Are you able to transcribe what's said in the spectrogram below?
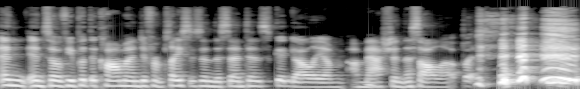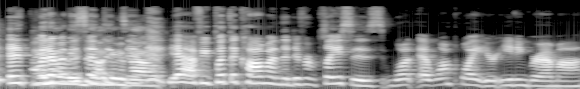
and and so if you put the comma in different places in the sentence good golly i'm, I'm mashing this all up but it, whatever the sentence is, yeah if you put the comma in the different places what at one point you're eating grandma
